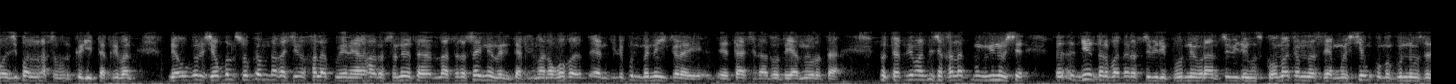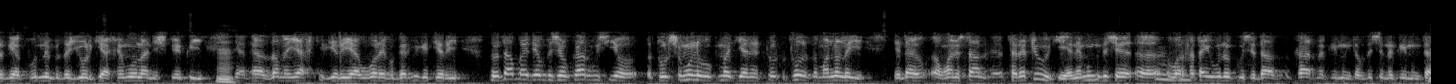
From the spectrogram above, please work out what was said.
وظیفه لاس ور کړی تقریبا بیا وګورئ چې بل څوک هم دغه چې خلک ویني هغه رسنۍ ته لاس رسې نه لري تقریبا هغه به ټلیفون باندې کړی تاسو راځو ته یا نور ته نو تقریبا چې خلک مونږ وینو چې ډیر دربدر سوي دي کورنۍ وران سوي دي اوس کومه کم نسته موسیوم کومه کورنۍ سره بیا کورنۍ په جوړ کې خیمو لاندې شپې کوي یا د زمه یخ کې ګری یا وړي په ګرمي کې تیری نو دا باید یو د شوکار وسی ټول شمول حکومت یعنی ټول زمانه لري چې د افغانستان ترقی وکړي یعنی موږ د ورختای ونه کوو چې دا کار نه کوي موږ ته د څه نه کوي موږ ته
